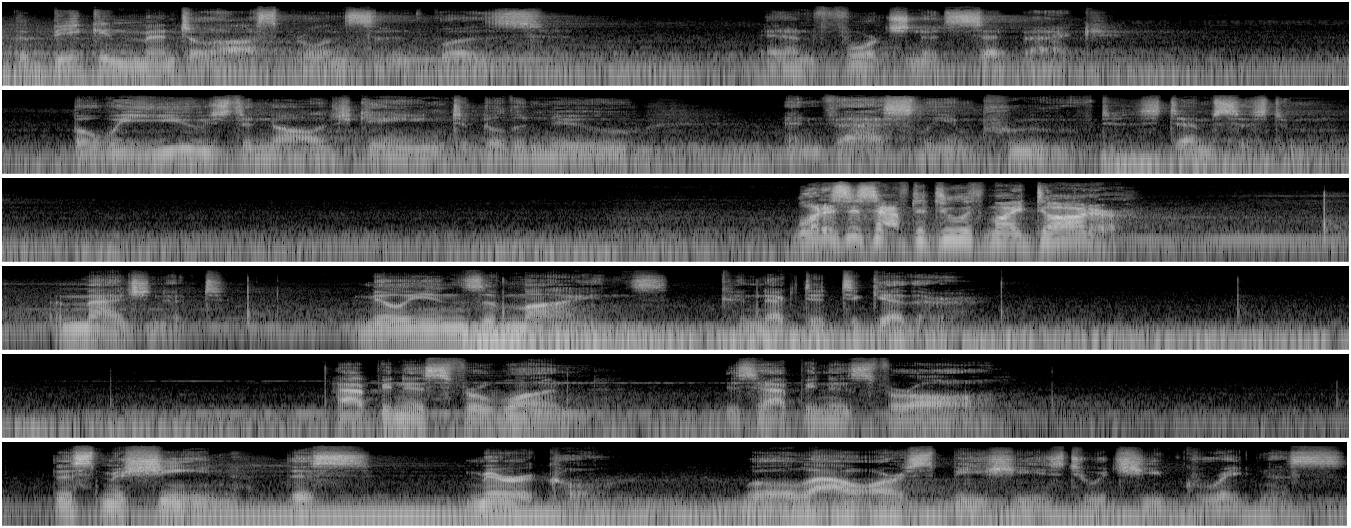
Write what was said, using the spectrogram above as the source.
The Beacon Mental Hospital incident was an unfortunate setback. But we used the knowledge gained to build a new and vastly improved STEM system. What does this have to do with my daughter? Imagine it. Millions of minds connected together. Happiness for one is happiness for all. This machine, this miracle, will allow our species to achieve greatness.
